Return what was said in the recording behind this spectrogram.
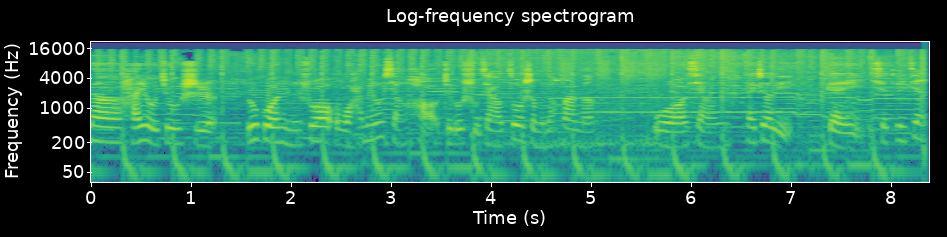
那还有就是，如果你们说我还没有想好这个暑假要做什么的话呢，我想在这里给一些推荐。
